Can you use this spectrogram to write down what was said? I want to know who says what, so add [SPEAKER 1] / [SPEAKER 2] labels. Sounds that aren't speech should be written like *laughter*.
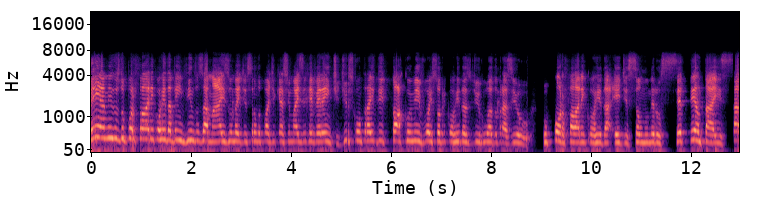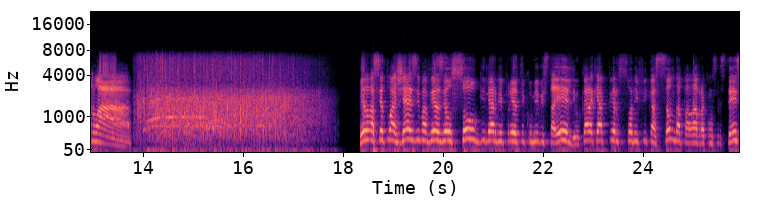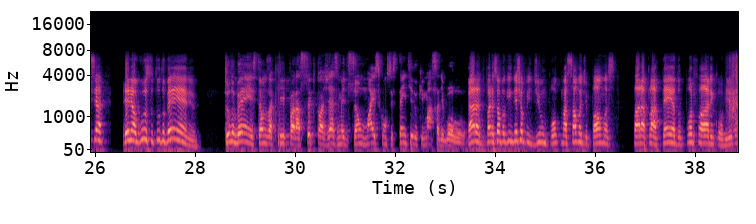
[SPEAKER 1] Bem, amigos do Por Falar em Corrida, bem-vindos a mais uma edição do podcast mais irreverente, descontraído e toco-me voe sobre corridas de rua do Brasil. O Por Falar em Corrida, edição número 70, está no ar! Pela setagésima vez, eu sou o Guilherme Preto e comigo está ele, o cara que é a personificação da palavra consistência. Enio Augusto, tudo bem, Enio?
[SPEAKER 2] Tudo bem, estamos aqui para a 70 edição mais consistente do que massa de bolo.
[SPEAKER 1] Cara, pareceu um pouquinho, deixa eu pedir um pouco, uma salva de palmas para a plateia do Por Falar em Corrida.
